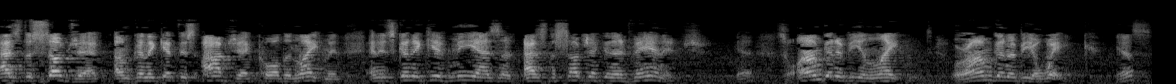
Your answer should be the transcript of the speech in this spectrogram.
as the subject, I'm going to get this object called enlightenment, and it's going to give me, as, a, as the subject, an advantage. Yeah? So I'm going to be enlightened, or I'm going to be awake. Yes?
